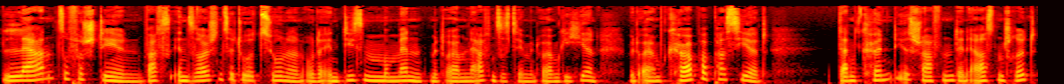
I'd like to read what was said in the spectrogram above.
lernt zu verstehen, was in solchen Situationen oder in diesem Moment mit eurem Nervensystem, mit eurem Gehirn, mit eurem Körper passiert, dann könnt ihr es schaffen, den ersten Schritt,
